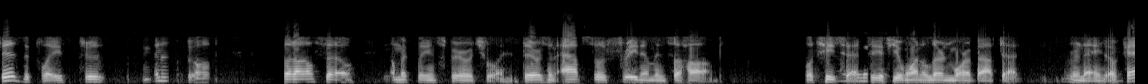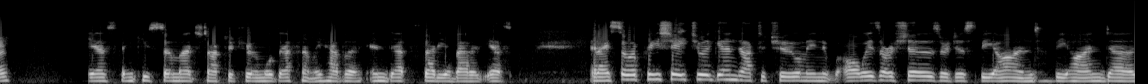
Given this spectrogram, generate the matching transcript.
physically through but also economically and spiritually. There is an absolute freedom in Zahab. We'll teach that to you if you want to learn more about that, Renee. Okay? Yes, thank you so much, Dr. True, and we'll definitely have an in-depth study about it. Yes, and I so appreciate you again, Dr. True. I mean, always our shows are just beyond, beyond, uh,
